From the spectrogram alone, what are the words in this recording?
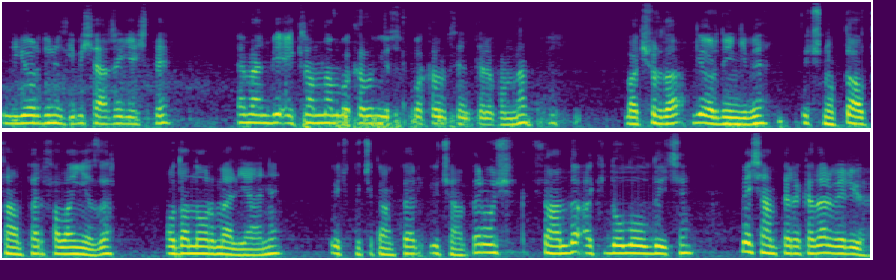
Şimdi gördüğünüz gibi şarja geçti. Hemen bir ekrandan bakalım Yusuf bakalım senin telefondan. Bak şurada gördüğün gibi 3.6 amper falan yazar. O da normal yani. 3.5 amper, 3 amper. O şu anda akü dolu olduğu için 5 ampere kadar veriyor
